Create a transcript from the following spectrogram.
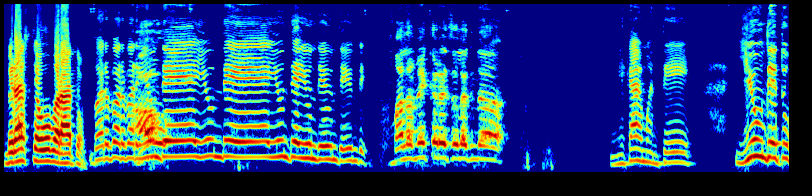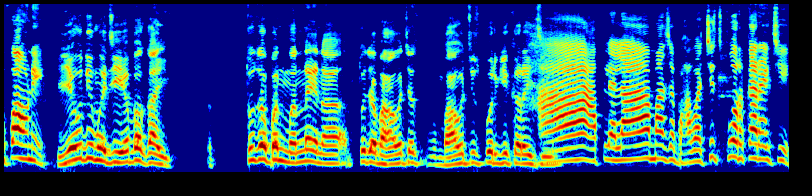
मी रस्त्यावर उभं राहतो. बरं बरं बरं. येऊन दे येऊन दे येऊन दे येऊन दे येऊन दे येऊन दे. मला नाही करायचं लग्न. मी काय म्हणते येऊन दे तू पाहुणे. येऊ दे म्हणजे हे बघ आई. तुझं पण म्हणणं आहे ना तुझ्या भावाच्याच भावाचीच पोरगी करायची. हा आपल्याला माझ्या भावाचीच पोर करायची.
